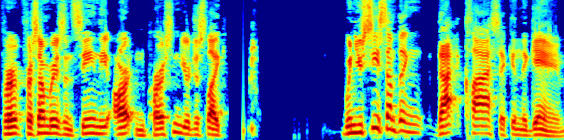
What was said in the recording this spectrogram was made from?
for for some reason seeing the art in person you're just like when you see something that classic in the game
